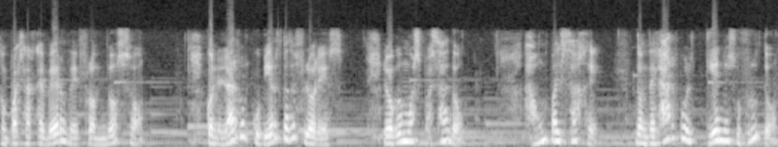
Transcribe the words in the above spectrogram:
Un paisaje verde, frondoso, con el árbol cubierto de flores. Luego hemos pasado a un paisaje donde el árbol tiene su fruto,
